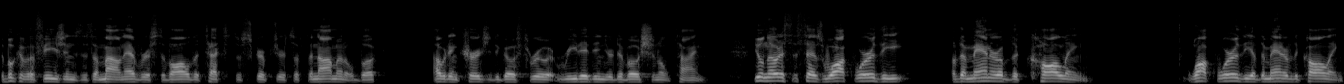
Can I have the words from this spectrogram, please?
The book of Ephesians is a Mount Everest of all the texts of Scripture. It's a phenomenal book. I would encourage you to go through it, read it in your devotional time. You'll notice it says, Walk worthy of the manner of the calling. Walk worthy of the manner of the calling.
